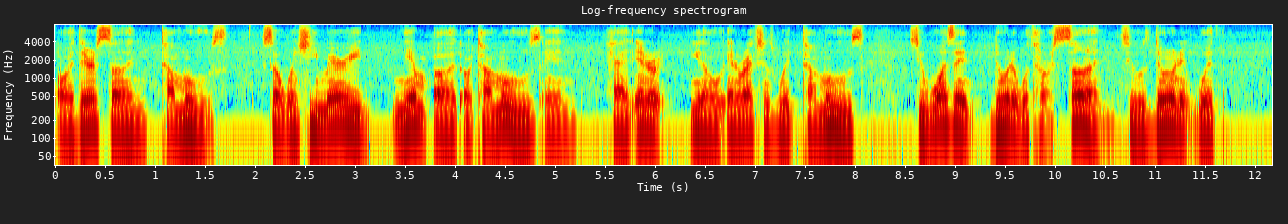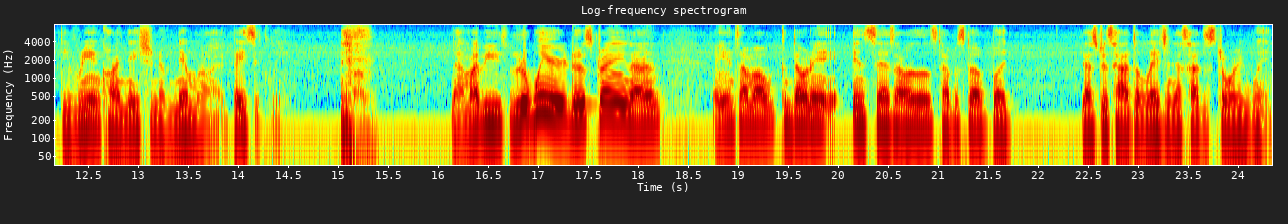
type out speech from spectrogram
or their son Tammuz. So when she married Nim uh, or Tammuz and had inter you know interactions with Tammuz, she wasn't doing it with her son. She was doing it with the reincarnation of Nimrod, basically. now it might be a little weird, a little strange. I ain't talking about incest, all those type of stuff, but that's just how the legend, that's how the story went.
